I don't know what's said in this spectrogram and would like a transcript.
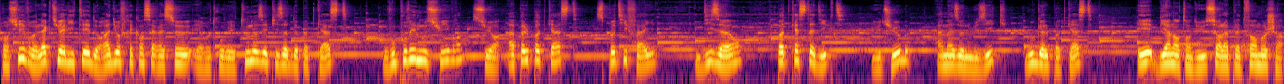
Pour suivre l'actualité de Radio Fréquence RSE et retrouver tous nos épisodes de podcast, vous pouvez nous suivre sur Apple Podcast, Spotify, Deezer, Podcast Addict, YouTube, Amazon Music, Google Podcast et bien entendu sur la plateforme Ocha.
